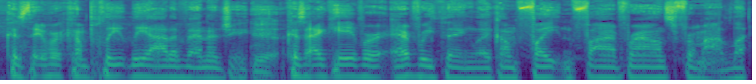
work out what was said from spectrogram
because they were completely out of energy. Yeah. Because I gave her everything. Like I'm fighting five rounds for my life.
